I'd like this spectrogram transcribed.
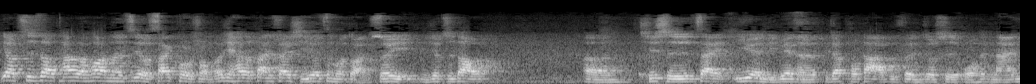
要制造它的话呢，只有 cyclotron，而且它的半衰期又这么短，所以你就知道。呃，其实，在医院里面呢，比较头大的部分就是我很难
